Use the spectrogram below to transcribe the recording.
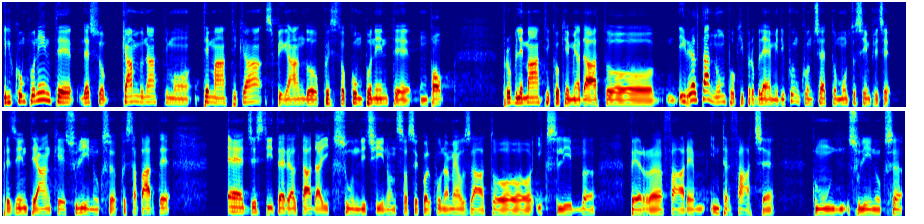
Il componente, adesso cambio un attimo tematica spiegando questo componente un po' problematico che mi ha dato, in realtà non pochi problemi, di cui un concetto molto semplice presente anche su Linux. Questa parte è gestita in realtà da X11, non so se qualcuno ha mai usato Xlib, per fare interfacce su Linux.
